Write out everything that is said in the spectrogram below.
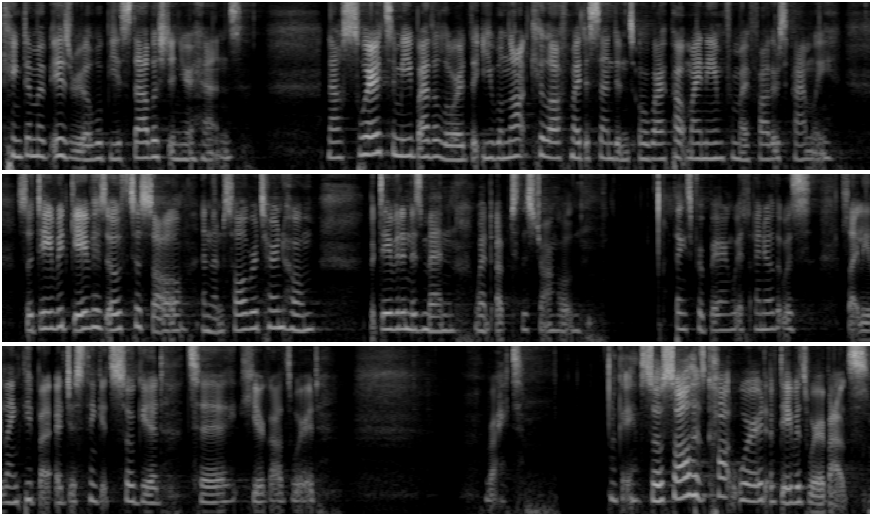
kingdom of Israel will be established in your hands. Now swear to me by the Lord that you will not kill off my descendants or wipe out my name from my father's family. So David gave his oath to Saul, and then Saul returned home, but David and his men went up to the stronghold. Thanks for bearing with. I know that was slightly lengthy, but I just think it's so good to hear God's word. Right. Okay, so Saul has caught word of David's whereabouts.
